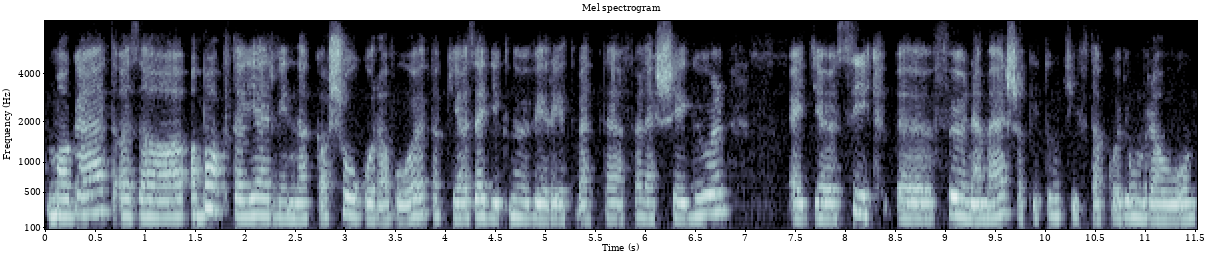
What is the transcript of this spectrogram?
magát, az a, a Bakta Jervinnek a sógora volt, aki az egyik nővérét vette el feleségül, egy szik főnemes, akit úgy hívtak, hogy Umraó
